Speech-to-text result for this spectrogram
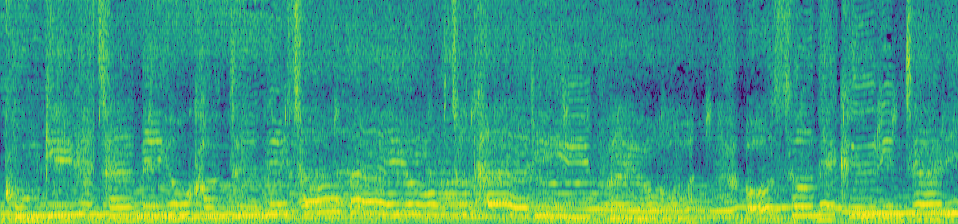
공기가 차네요 커튼을 쳐봐요. 저 다리 봐요. 어서 내 그림자리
